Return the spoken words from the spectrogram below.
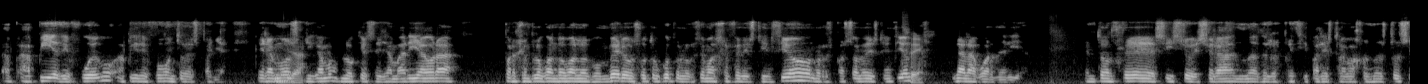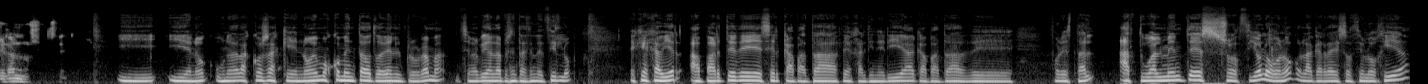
a, pie de fuego, a pie de fuego en toda España. Éramos, digamos, lo que se llamaría ahora, por ejemplo, cuando van los bomberos, otro cuerpo, lo que se llama jefe de extinción o responsable de extinción, era la guardería. Entonces, eso, era uno de los principales trabajos nuestros, eran los incendios. Y, y una de las cosas que no hemos comentado todavía en el programa, se me olvida en la presentación decirlo, es que Javier, aparte de ser capataz de jardinería, capataz de forestal, actualmente es sociólogo, ¿no? Con la carrera de sociología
